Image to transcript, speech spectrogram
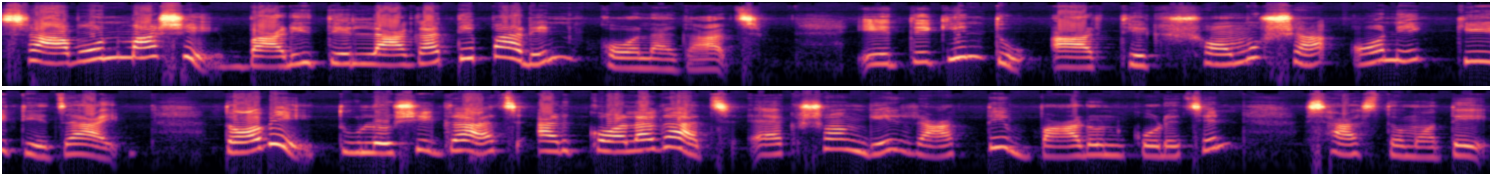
শ্রাবণ মাসে বাড়িতে লাগাতে পারেন কলা গাছ। এতে কিন্তু আর্থিক সমস্যা অনেক কেটে যায়। তবে তুলসী গাছ আর কলা গাছ একসঙ্গে রাখতে বারণ করেছেন স্বাস্থ্যমতে।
